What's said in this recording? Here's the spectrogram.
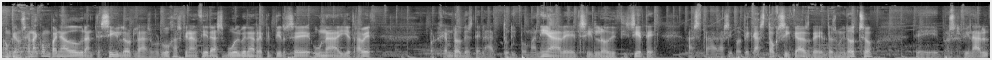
Aunque nos han acompañado durante siglos, las burbujas financieras vuelven a repetirse una y otra vez. Por ejemplo, desde la tulipomanía del siglo XVII hasta las hipotecas tóxicas del 2008, eh, pues al final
